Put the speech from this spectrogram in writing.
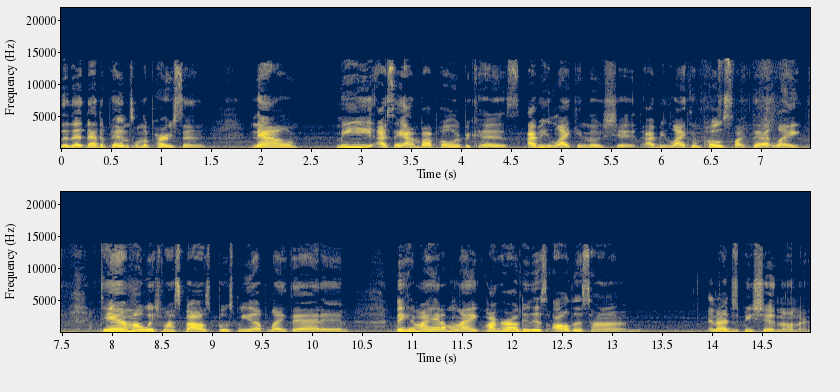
That that depends on the person. Now, me, I say I'm bipolar because I be liking those shit. I be liking posts like that, like, damn, I wish my spouse boost me up like that, and thinking in my head, I'm like, my girl do this all the time, and I just be shitting on her.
